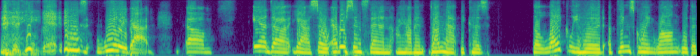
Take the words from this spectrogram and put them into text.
it was really bad. Um, and uh, yeah, so ever since then, I haven't done that because the likelihood of things going wrong with a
